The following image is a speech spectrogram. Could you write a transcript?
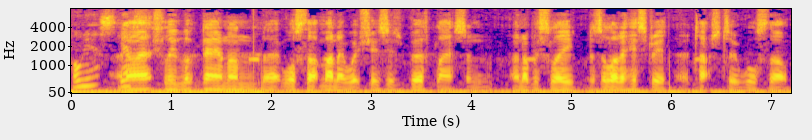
Oh yes, And yes. I actually looked down on uh, Woolsthorpe Manor, which is his birthplace, and, and obviously there's a lot of history attached to Woolsthorpe.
